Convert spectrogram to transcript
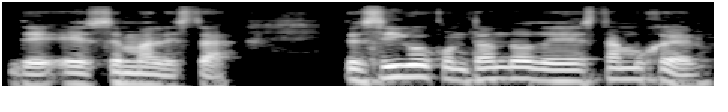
de ese malestar. Te sigo contando de esta mujer.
